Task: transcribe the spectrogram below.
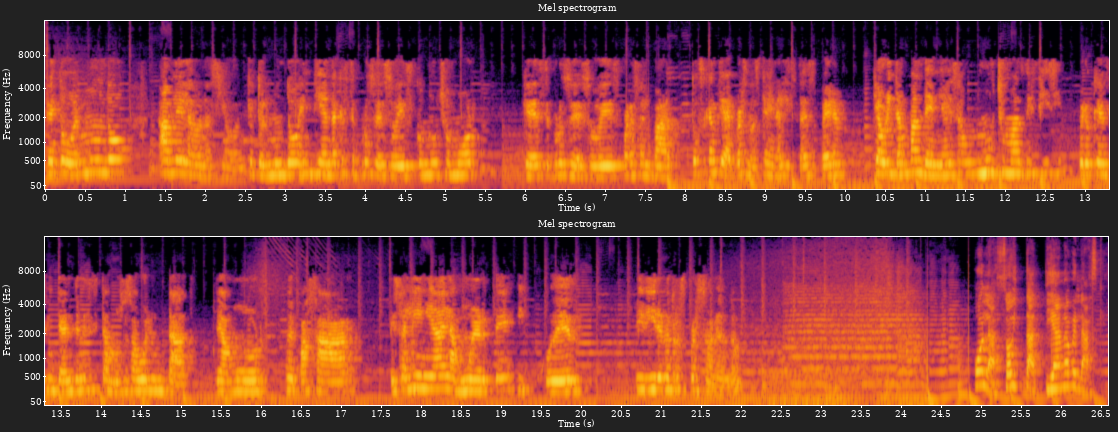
que todo el mundo hable de la donación, que todo el mundo entienda que este proceso es con mucho amor, que este proceso es para salvar toda cantidad de personas que hay en la lista de espera, que ahorita en pandemia es aún mucho más difícil, pero que definitivamente necesitamos esa voluntad de amor, de pasar esa línea de la muerte y poder vivir en otras personas, ¿no? Hola, soy Tatiana Velázquez.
